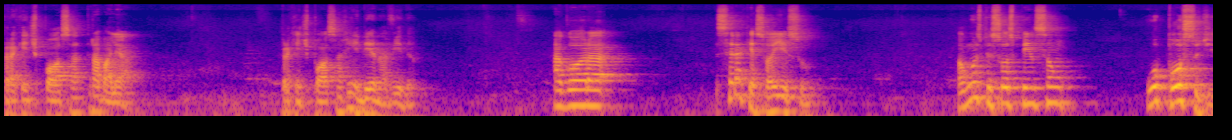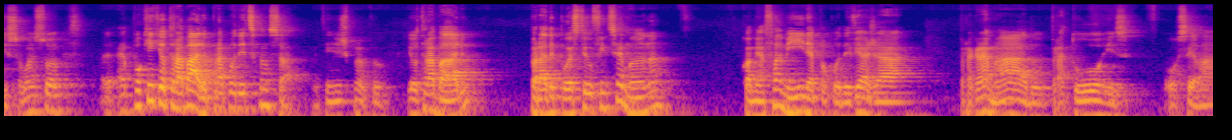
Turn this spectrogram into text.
para que a gente possa trabalhar, para que a gente possa render na vida. Agora, será que é só isso? Algumas pessoas pensam o oposto disso. Algumas pessoas, por que, que eu trabalho? Para poder descansar. Tem gente que eu trabalho para depois ter o fim de semana com a minha família, para poder viajar para Gramado, para Torres, ou sei lá,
